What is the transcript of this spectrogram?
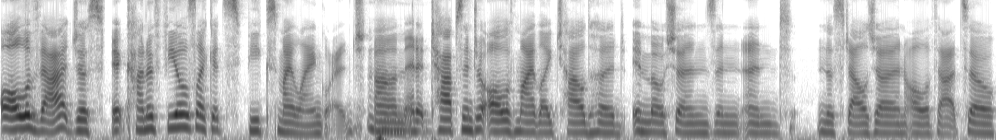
all of that just it kind of feels like it speaks my language um, and it taps into all of my like childhood emotions and and nostalgia and all of that. So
